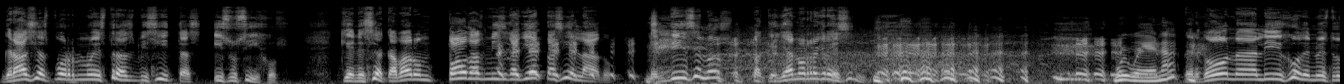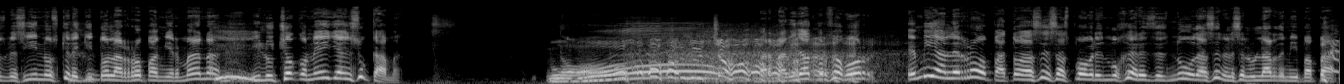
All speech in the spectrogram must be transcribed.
gracias por nuestras visitas y sus hijos, quienes se acabaron todas mis galletas y helado. Bendícelos para que ya no regresen. Muy buena. Perdona al hijo de nuestros vecinos que le quitó la ropa a mi hermana y luchó con ella en su cama. No, luchó. Para Navidad, por favor, envíale ropa a todas esas pobres mujeres desnudas en el celular de mi papá.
